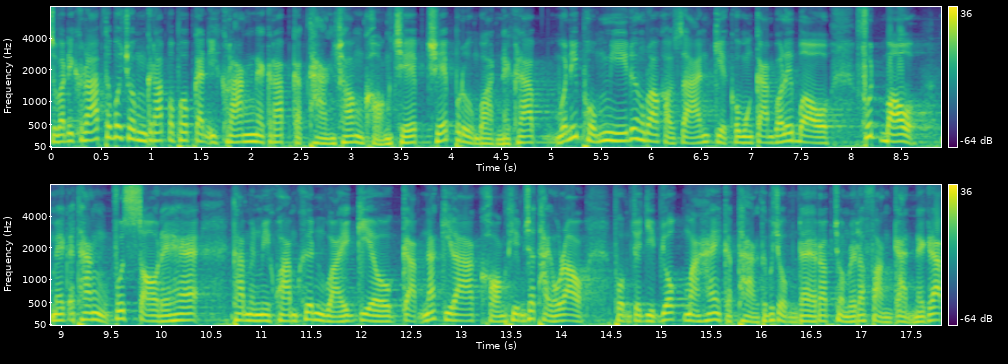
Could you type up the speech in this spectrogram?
สวัสดีครับท่านผู้ชมครับมาพบกันอีกครั้งนะครับกับทางช่องของเชฟเชฟปรุงบอลนะครับวันนี้ผมมีเรื่องราวข่าวสารเกี่ยวกับวงการวอลเลย์บอล ฟุตบอล แม้กระทั่งฟุตซอลนะฮะถ้ามันมีความเคลื่อนไหวเกี่ยวกับนักกีฬาของทีมชาติไทยของเรา ผมจะหยิบยกมาให้กับทางท่านผู้ชมได้รับชมและรับฟังกันนะครับ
